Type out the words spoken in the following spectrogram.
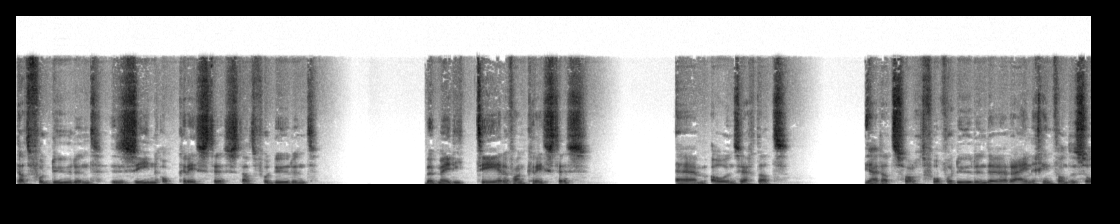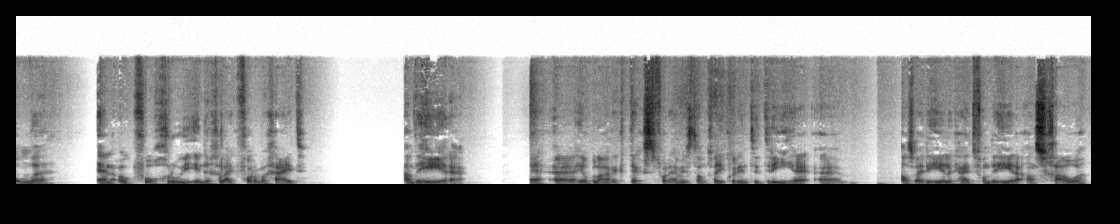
dat voortdurend zien op Christus, dat voortdurend bemediteren van Christus. Um, Owen zegt dat ja, dat zorgt voor voortdurende reiniging van de zonde en ook voor groei in de gelijkvormigheid aan de Here. Uh, heel belangrijke tekst voor hem is dan 2 Korinthe 3. Hè, ehm, als wij de heerlijkheid van de Here aanschouwen,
